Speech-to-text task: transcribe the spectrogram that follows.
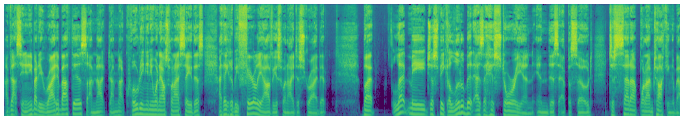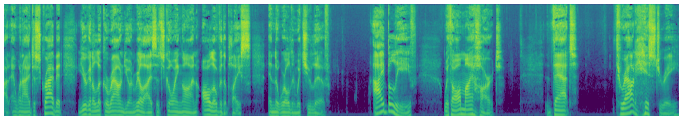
I've not seen anybody write about this. I'm not I'm not quoting anyone else when I say this. I think it'll be fairly obvious when I describe it. But let me just speak a little bit as a historian in this episode to set up what I'm talking about. And when I describe it, you're going to look around you and realize it's going on all over the place in the world in which you live. I believe with all my heart that throughout history,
